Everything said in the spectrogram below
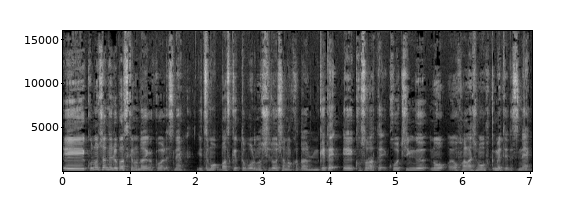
えー、このチャンネルバスケの大学はですね、いつもバスケットボールの指導者の方に向けて、えー、子育て、コーチングのお話も含めてですね、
